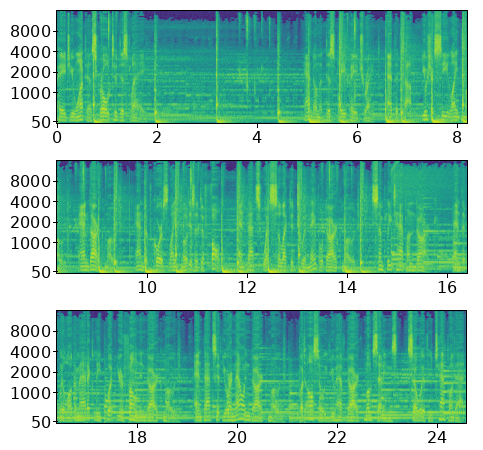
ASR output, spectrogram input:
page you want to scroll to display. And on the display page right at the top, you should see light mode and dark mode. And of course light mode is a default, and that's what's selected to enable dark mode. Simply tap on dark, and it will automatically put your phone in dark mode. And that's it you are now in dark mode, but also you have dark mode settings, so if you tap on that,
